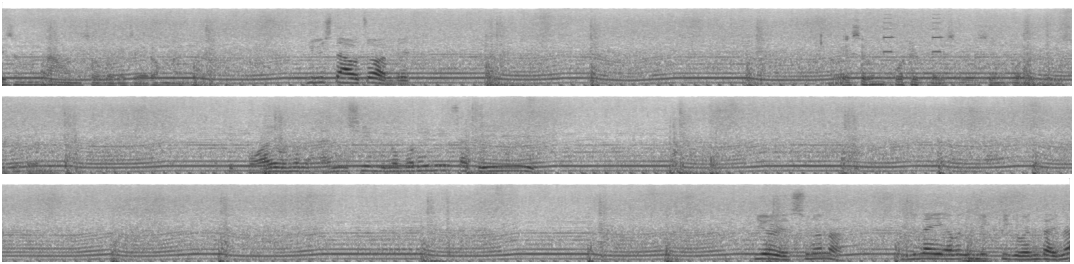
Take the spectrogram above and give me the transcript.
कतिसम्म कहाँ आउनु सकेको छ हेरौँ न पुलिस त आउँछ हन्ड्रेड यसो पनि पोर्ट्रेट भइसक्यो यसो पनि भइसक्यो त। भयो भने हामी सेम हुनु पऱ्यो नि साथी। त्यो सुन न यसलाई अब इलेक्ट्रिक हो नि त होइन?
